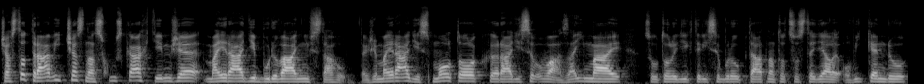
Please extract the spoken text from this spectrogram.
Často tráví čas na schůzkách tím, že mají rádi budování vztahu. Takže mají rádi small talk, rádi se o vás zajímají, jsou to lidi, kteří se budou ptát na to, co jste dělali o víkendu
